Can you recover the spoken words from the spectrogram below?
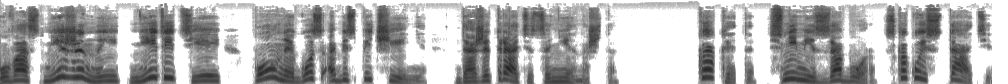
У вас ни жены, ни детей, полное гособеспечение. Даже тратиться не на что. Как это? Сними с забора. С какой стати?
